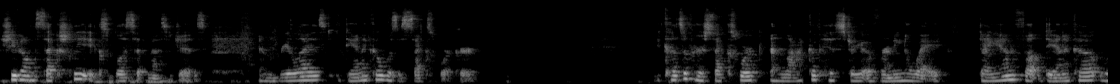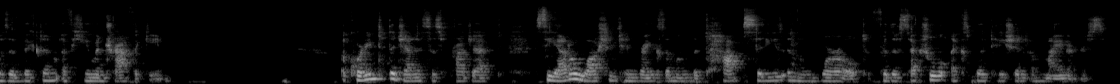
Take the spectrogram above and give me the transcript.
she found sexually explicit messages and realized Danica was a sex worker. Because of her sex work and lack of history of running away, Diane felt Danica was a victim of human trafficking. According to the Genesis Project, Seattle, Washington ranks among the top cities in the world for the sexual exploitation of minors.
